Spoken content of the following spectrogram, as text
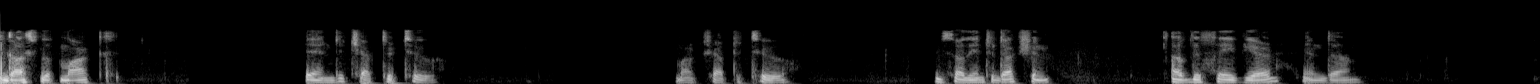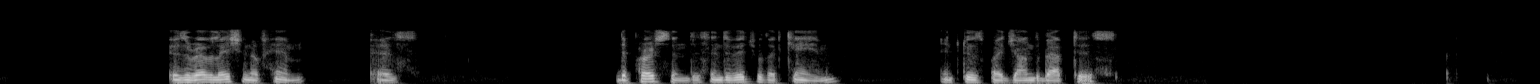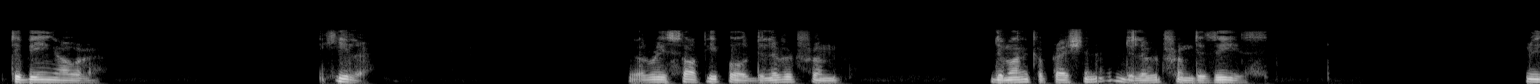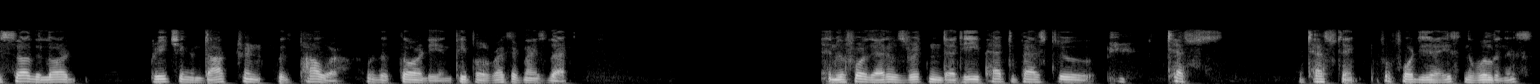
the Gospel of Mark and chapter 2. Mark chapter 2. We saw the introduction of the Savior, and um, is a revelation of Him as the person, this individual that came, introduced by John the Baptist, to being our healer. We already saw people delivered from demonic oppression, delivered from disease. We saw the Lord preaching a doctrine with power, with authority, and people recognized that. And before that, it was written that he had to pass through tests, testing for 40 days in the wilderness.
